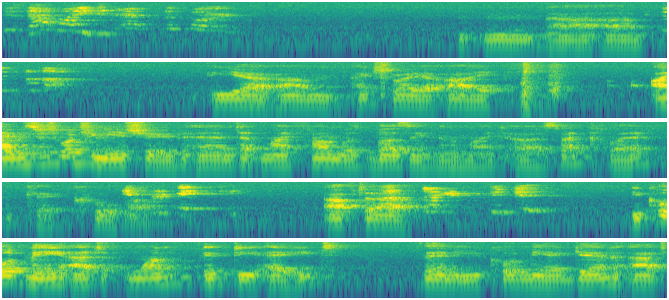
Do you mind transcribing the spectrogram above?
Is that why you didn't answer the phone? Mm, uh, um, yeah, um, actually, I, I was just watching YouTube and my phone was buzzing and I'm like, uh, is that Clare? Okay, cool. Uh, after I'm sorry, stupid. You called me at 1.58, then you called me again at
